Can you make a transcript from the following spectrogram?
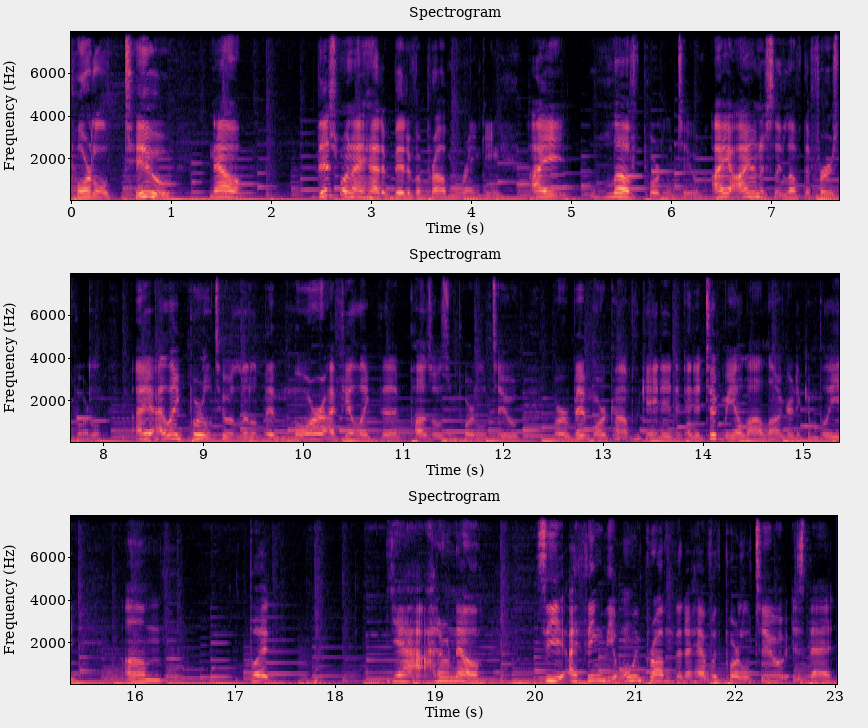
Portal 2. Now, this one I had a bit of a problem ranking. I love Portal 2. I, I honestly love the first Portal. I, I like Portal 2 a little bit more. I feel like the puzzles in Portal 2 were a bit more complicated, and it took me a lot longer to complete. Um, but yeah, I don't know. See, I think the only problem that I have with Portal 2 is that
